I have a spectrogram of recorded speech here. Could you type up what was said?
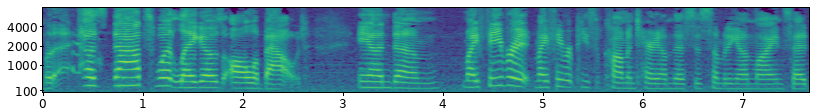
because that's what Lego's all about. And um, my favorite my favorite piece of commentary on this is somebody online said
